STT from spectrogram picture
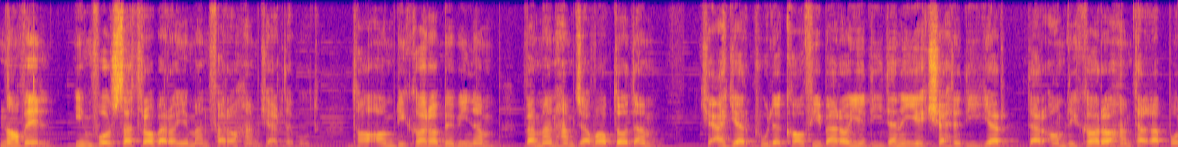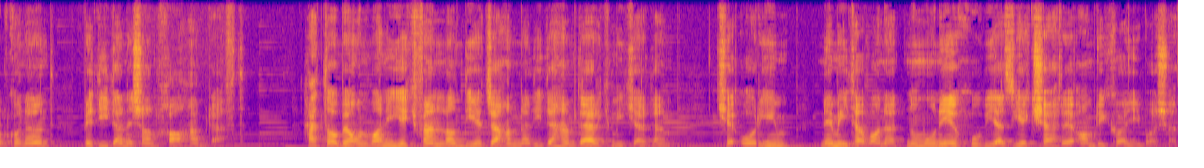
ناول این فرصت را برای من فراهم کرده بود تا آمریکا را ببینم و من هم جواب دادم که اگر پول کافی برای دیدن یک شهر دیگر در آمریکا را هم تقبل کنند به دیدنشان خواهم رفت. حتی به عنوان یک فنلاندی جهان ندیده هم درک می کردم که اوریم نمی تواند نمونه خوبی از یک شهر آمریکایی باشد.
